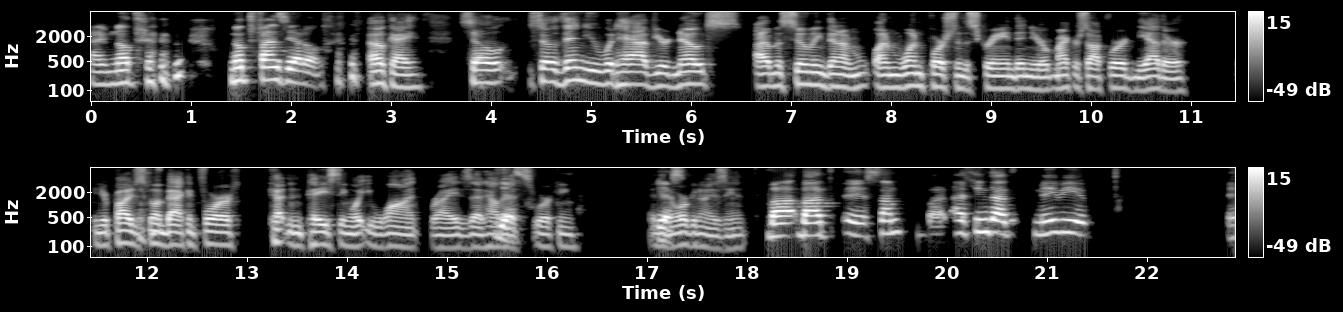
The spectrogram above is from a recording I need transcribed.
i'm not not fancy at all okay so so then you would have your notes. I'm assuming then on on one portion of the screen, then your Microsoft Word and the other, and you're probably just mm-hmm. going back and forth, cutting and pasting what you want, right? Is that how yes. that's working? And yes. then organizing it. But but uh, some but I think that maybe uh,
